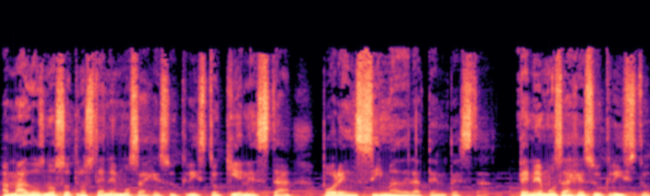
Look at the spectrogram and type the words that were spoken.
Amados, nosotros tenemos a Jesucristo quien está por encima de la tempestad. Tenemos a Jesucristo,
